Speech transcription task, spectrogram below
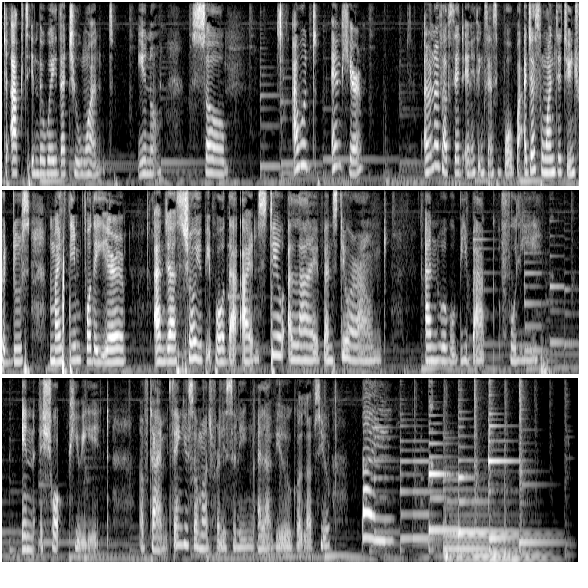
to act in the way that you want, you know. So I would end here. I don't know if I've said anything sensible, but I just wanted to introduce my theme for the year and just show you people that I'm still alive and still around, and we will be back fully in a short period of time. Thank you so much for listening. I love you. God loves you. Bye.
